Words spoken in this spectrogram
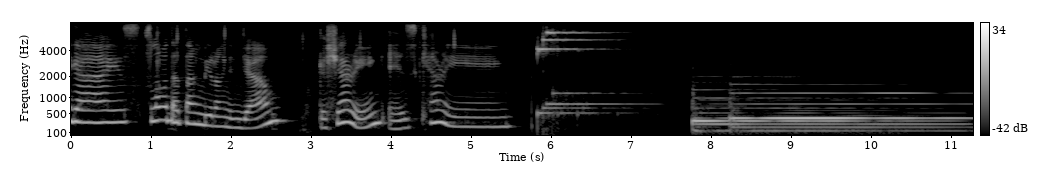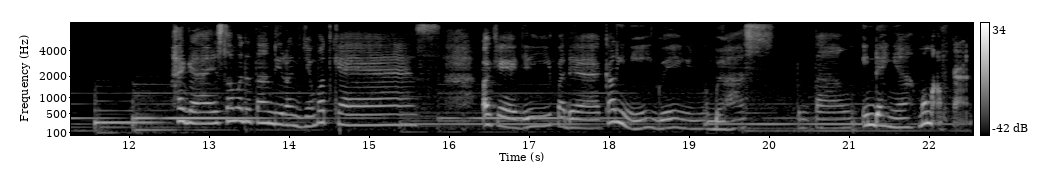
Hai guys, selamat datang di Ruang Jenjam. Ke sharing is caring. Hai guys, selamat datang di Ruang Jenjam Podcast. Oke, jadi pada kali ini gue ingin membahas tentang indahnya memaafkan.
